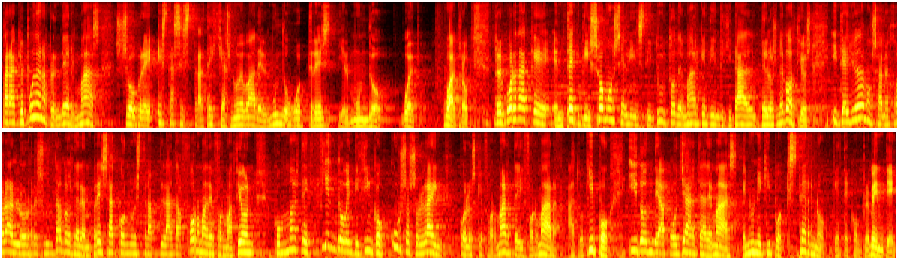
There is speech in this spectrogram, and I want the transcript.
para que puedan aprender más sobre estas estrategias nuevas del mundo web 3 y el mundo web 4. Recuerda que en TechDi somos el Instituto de Marketing Digital de los Negocios y te ayudamos a mejorar los resultados de la empresa con nuestra plataforma de formación con más de 125 cursos online con los que formarte y formar a tu equipo y donde apoyarte además en un equipo externo que te complemente.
